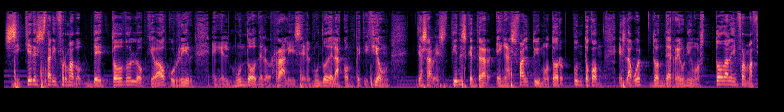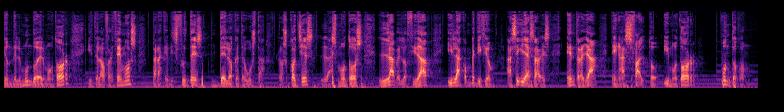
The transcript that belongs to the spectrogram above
si quieres estar informado de todo lo que va a ocurrir en el mundo de los rallies, en el mundo de la competición, ya sabes, tienes que entrar en asfaltoymotor.com. Es la web donde reunimos toda la información del mundo del motor y te la ofrecemos para que disfrutes de lo que te gusta. Los coches, las motos, la velocidad y la competición. Así que ya sabes, entra ya en asfaltoymotor.com.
